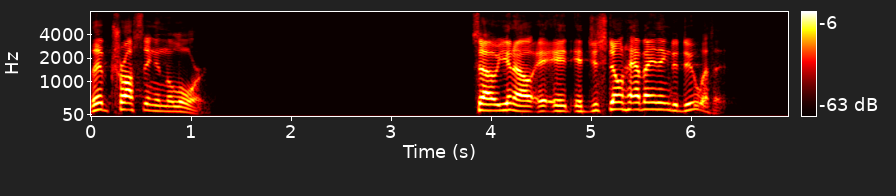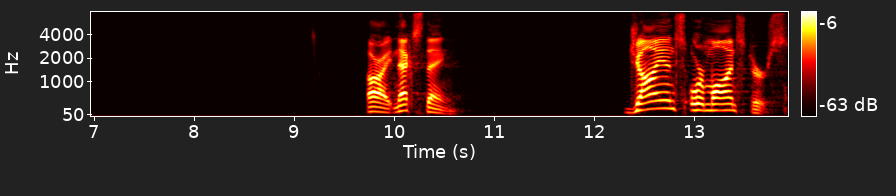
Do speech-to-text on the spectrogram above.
Live trusting in the Lord. So, you know, it, it just don't have anything to do with it. All right, next thing giants or monsters.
